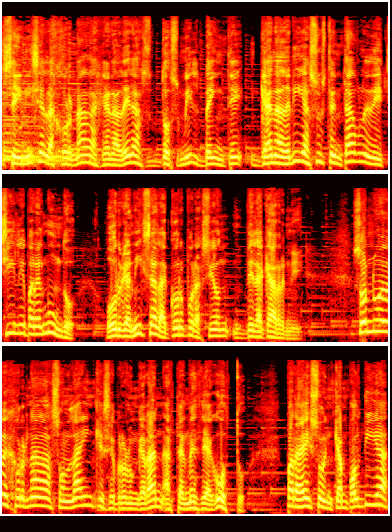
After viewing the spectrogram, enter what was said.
se inician las Jornadas Ganaderas 2020 Ganadería Sustentable de Chile para el Mundo. Organiza la Corporación de la Carne. Son nueve jornadas online que se prolongarán hasta el mes de agosto. Para eso, en Campo al Día,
